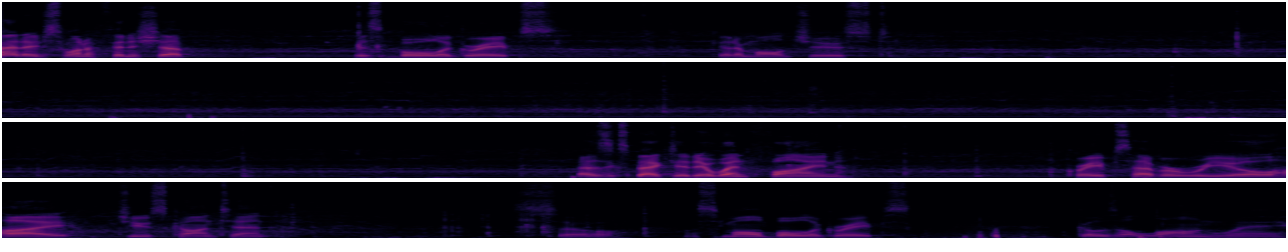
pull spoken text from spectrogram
Right, I just want to finish up this bowl of grapes, get them all juiced. As expected, it went fine. Grapes have a real high juice content. So a small bowl of grapes goes a long way.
